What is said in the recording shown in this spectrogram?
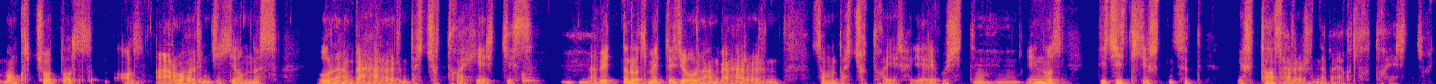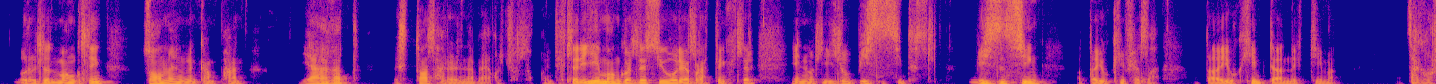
монголчууд бол 10 20 жилийн өмнөөс өөр хангаа хар хоринд очих тухай ярьж ирсэн. А бид нар бол мэдээж өөр хангаа хар хоринд суманд очих тухай яриаггүй шүү дээ. Энэ бол дижитал ертөнцид виртуал хар хорина байгуулах тухай ярьж байгаа. Өөрөөр хэлбэл Монголын 100 мянган компани яагаад виртуал харьяана байгуулж болохгүй. Тэгэхээр ийм Монголиос юу ялгаатай юм гэхээр энэ бол илүү бизнесийн төсөл. Бизнесийн одоо юу гэх юм одоо юу гэх юмтай нэг тийм загвар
